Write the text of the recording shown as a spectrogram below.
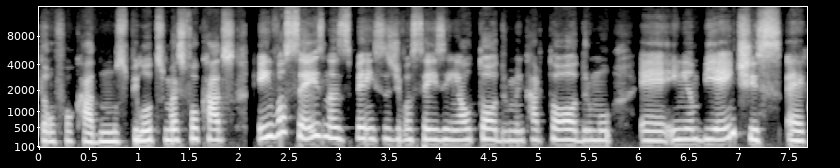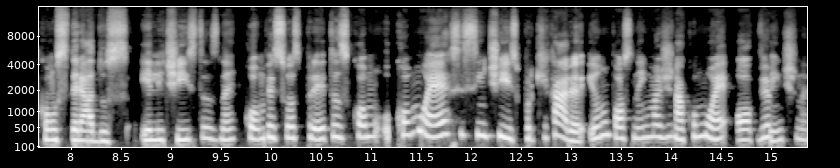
tão focado nos pilotos, mas focados em vocês, nas experiências de vocês em autódromo, em cartódromo, é, em ambientes é, considerados elitistas, né? Como pessoas pretas, como, como é se sentir isso? Porque, cara, eu não posso nem imaginar como é, obviamente, né?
